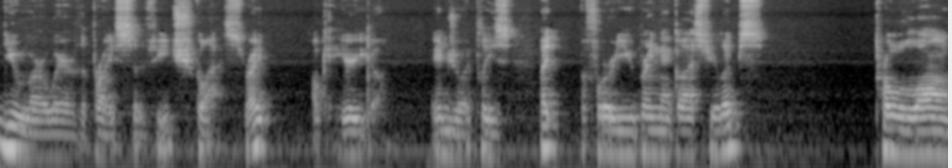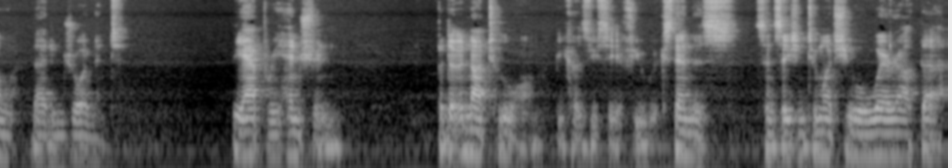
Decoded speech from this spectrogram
you are aware of the price of each glass, right? Okay, here you go. Enjoy, please. But before you bring that glass to your lips, prolong that enjoyment, the apprehension, but not too long, because you see, if you extend this sensation too much, you will wear out the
